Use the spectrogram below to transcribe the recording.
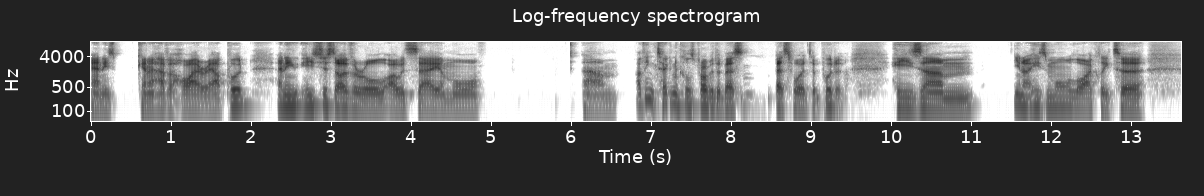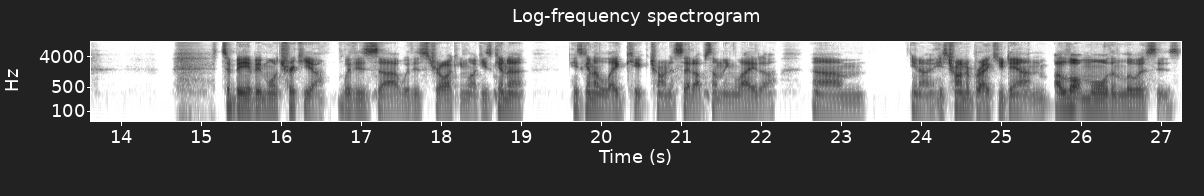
and he's going to have a higher output, and he, he's just overall, I would say, a more. Um, I think technical is probably the best best word to put it. He's um you know he's more likely to to be a bit more trickier with his uh, with his striking. Like he's gonna he's gonna leg kick trying to set up something later. Um, you know he's trying to break you down a lot more than Lewis is.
